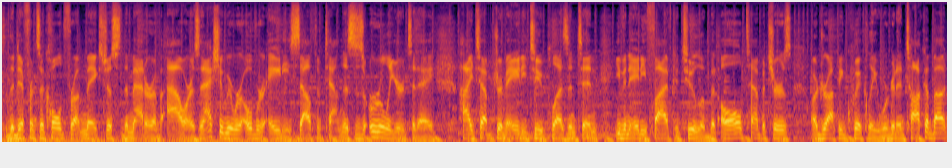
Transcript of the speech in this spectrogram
So the difference a cold front makes just in a matter of hours. And actually, we were over 80 south of town. This is earlier today. High temperature of 82 Pleasanton, even 85 Cotulla. But all temperatures are dropping quickly. We're going to talk about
